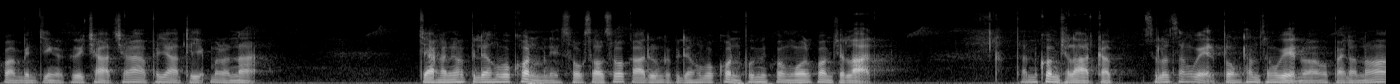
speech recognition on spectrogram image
ความเป็นจริงก็คือชาติชราพยาธิมรณะ จากนั้นก็เป็นเรื่องของบุคคลมันนี่โศกเศร้าโศกาดุนก็เป็นเรื่องของบุคคลผู้มีความโง่ความฉลาดถ้ามีความฉลาดกับสรุปสังเวชปรงทำสังเวชว่าไปแล้วเนาะ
